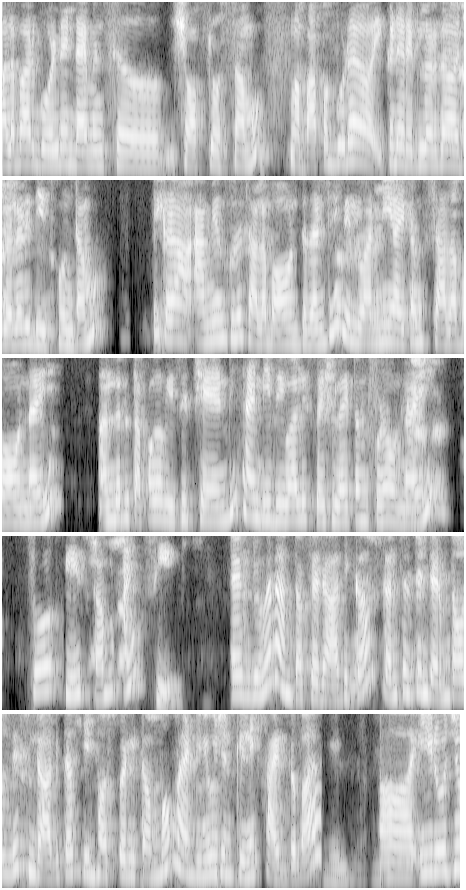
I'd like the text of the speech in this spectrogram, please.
మలబార్ గోల్డ్ అండ్ డైమండ్స్ షాప్కి వస్తాము. మా పాపకు కూడా ఇక్కడే రెగ్యులర్గా జ్యువెలరీ తీసుకుంటాము. ఇక్కడ అంబియన్స్ కూడా చాలా బాగుంటుందండి. వీళ్ళు అన్ని ఐటమ్స్ చాలా బాగున్నాయి. అందరూ తప్పగా విజిట్ చేయండి. అండ్ ఈ దివాళీ స్పెషల్ ఐటమ్స్ కూడా ఉన్నాయి. So please come and see everyone I'm doctor Radhika consultant dermatologist Radhika skin hospital Khammam and న్యూజన్ క్లినిక్స్ హైదరాబాద్ ఈ రోజు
